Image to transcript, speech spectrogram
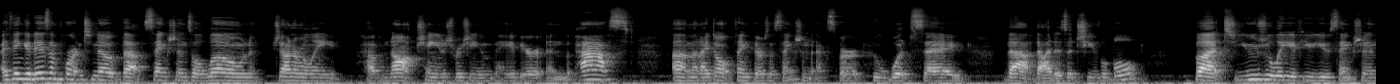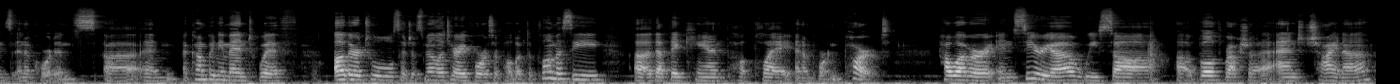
I think it is important to note that sanctions alone generally have not changed regime behavior in the past. Um, and I don't think there's a sanction expert who would say that that is achievable. But usually, if you use sanctions in accordance uh, and accompaniment with other tools such as military force or public diplomacy, uh, that they can p- play an important part. However, in Syria, we saw uh, both Russia and China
